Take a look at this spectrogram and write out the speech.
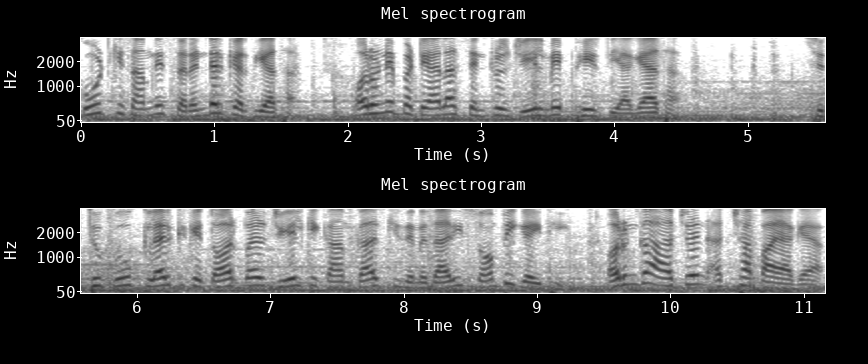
कोर्ट के सामने सरेंडर कर दिया था और उन्हें पटियाला सेंट्रल जेल में भेज दिया गया था। सिद्धू को क्लर्क के तौर पर जेल के कामकाज की ज़िम्मेदारी सौंपी गई थी और उनका आचरण अच्छा पाया गया।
